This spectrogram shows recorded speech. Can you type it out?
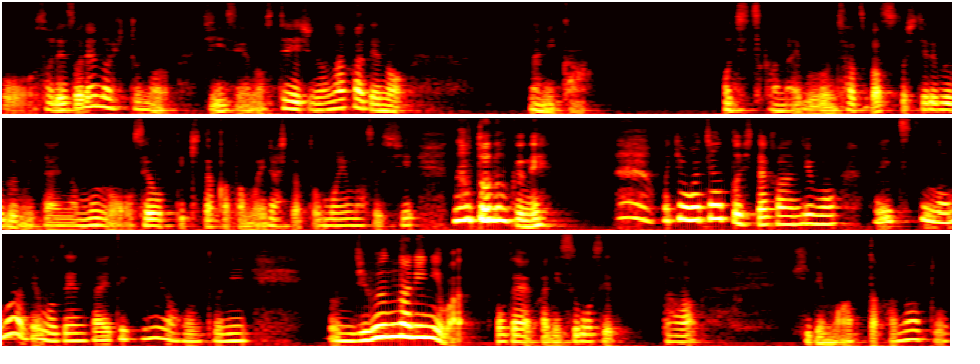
こうそれぞれの人の人生のステージの中での何か落ち着かない部分殺伐としてる部分みたいなものを背負ってきた方もいらしたと思いますし なんとなくね わちゃわちゃっとした感じもありつつのまあでも全体的には本当に自分なりには穏やかに過ごせた日でもあったかなと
